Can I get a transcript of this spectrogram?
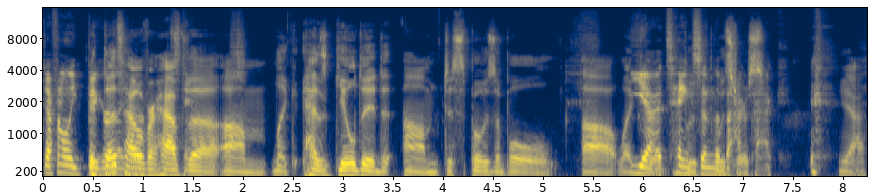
definitely bigger. It does, however, have the um like has gilded um disposable uh like yeah little tanks in the boosters. backpack Yeah.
